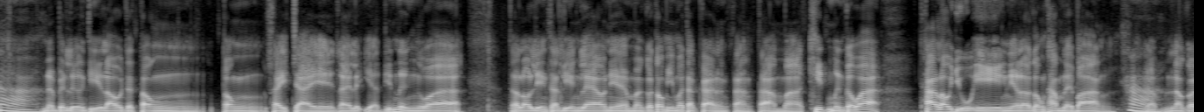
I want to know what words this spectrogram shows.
ค่ะนั่นเป็นเรื่องที่เราจะต้องต้องใส่ใจรายละเอียดนิดนึงว่า ถ้าเราเลี้ยงสัตว์เลี้ยงแล้วเนี่ยมันก็ต้องมีมาตรการต่างๆ ตามมาคิดเหมือนกับว่า ถ้าเราอยู่เองเนี่ยเราต้องทำอะไรบ้างค่ะนะครับเราก็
